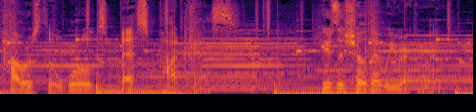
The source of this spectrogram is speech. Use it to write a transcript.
powers the world's best podcasts. Here's a show that we recommend.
